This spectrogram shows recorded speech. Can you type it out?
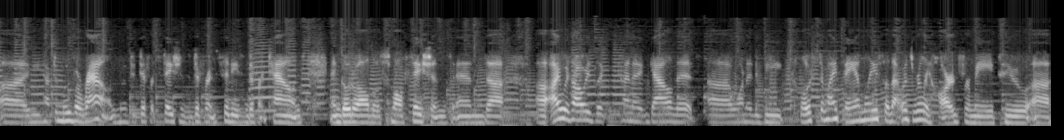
uh, you have to move around, move to different stations, different cities, and different towns, and go to all those small stations and. Uh, I was always the kind of gal that uh, wanted to be close to my family, so that was really hard for me to uh,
